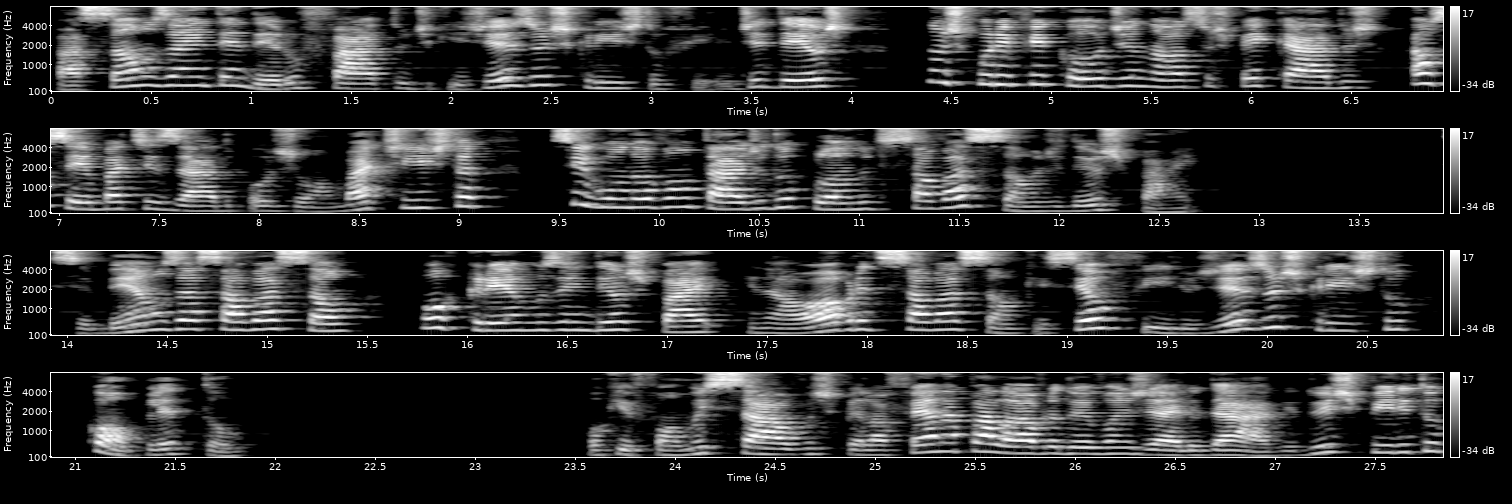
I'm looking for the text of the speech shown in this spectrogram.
Passamos a entender o fato de que Jesus Cristo, Filho de Deus, nos purificou de nossos pecados ao ser batizado por João Batista, segundo a vontade do plano de salvação de Deus Pai. Recebemos a salvação por crermos em Deus Pai e na obra de salvação que seu Filho Jesus Cristo completou. Porque fomos salvos pela fé na palavra do Evangelho da Água e do Espírito,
